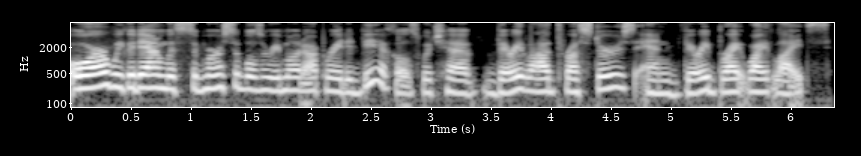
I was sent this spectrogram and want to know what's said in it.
or we go down with submersibles or remote operated vehicles, which have very loud thrusters and very bright white lights.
